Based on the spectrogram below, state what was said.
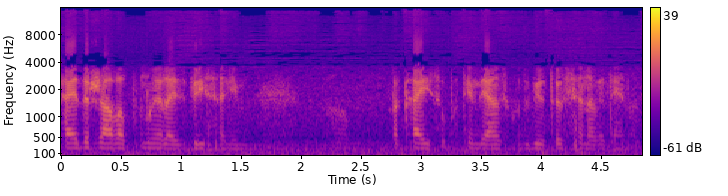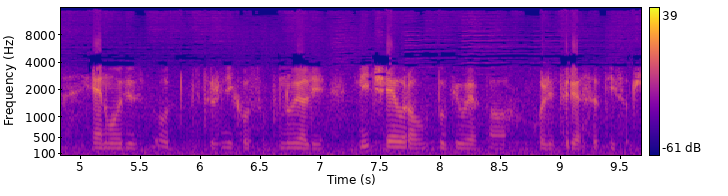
kaj je država ponujala izbrisanim, um, pa kaj so potem dejansko dobili, to je vse navedeno. Ne. En od, od pritožnikov so ponujali nič evrov, dobil je pa okoli 30 tisoč.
